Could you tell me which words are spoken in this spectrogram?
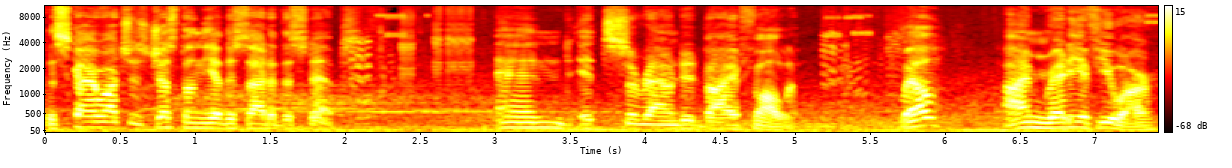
the Skywatch is just on the other side of the steps. And it's surrounded by Fallen. Well, I'm ready if you are.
